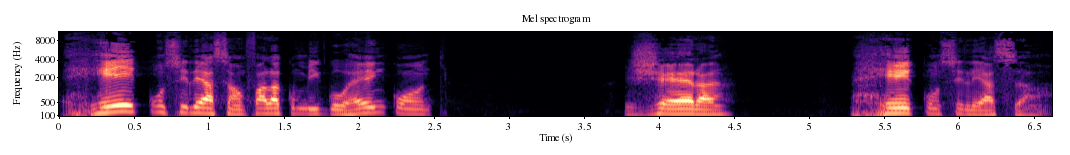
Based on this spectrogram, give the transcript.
reconciliação. Fala comigo, reencontro gera reconciliação.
